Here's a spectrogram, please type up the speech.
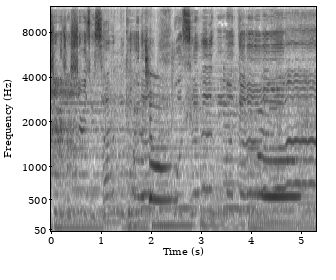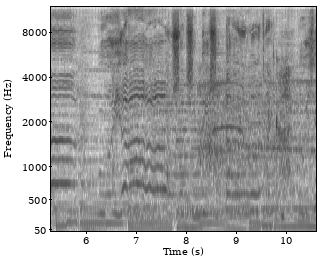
弃这是最残酷的，我怎么等？我要相信你是爱我的，不要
